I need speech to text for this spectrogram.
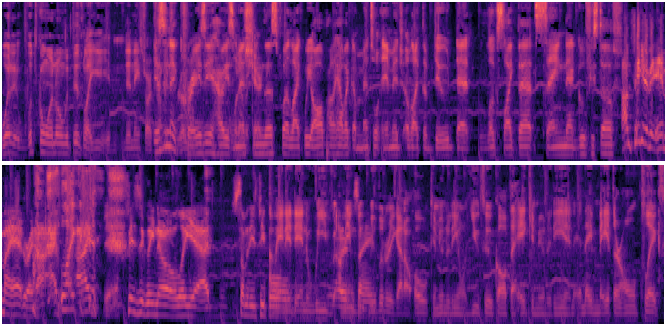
what what's going on with this? Like then they start. Isn't it crazy how he's mentioning character. this? But like, we all probably have like a mental image of like the dude that looks like that saying that goofy stuff. I'm thinking of it in my head right now. I, Like- I Yeah. physically know, like, yeah, some of these people. I people. mean, and then we've, I mean, we, we literally got a whole community on YouTube called the Hate Community, and, and they made their own clicks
